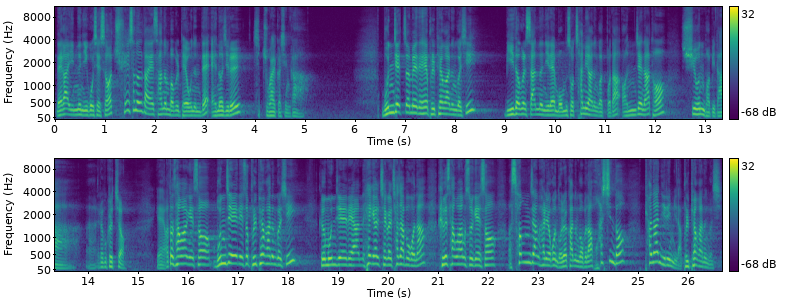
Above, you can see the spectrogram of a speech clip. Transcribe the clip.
내가 있는 이곳에서 최선을 다해 사는 법을 배우는데 에너지를 집중할 것인가? 문제점에 대해 불평하는 것이 미덕을 쌓는 일에 몸소 참여하는 것보다 언제나 더 쉬운 법이다. 아, 여러분 그렇죠? 예, 어떤 상황에서 문제에 대해서 불평하는 것이 그 문제에 대한 해결책을 찾아보거나 그 상황 속에서 성장하려고 노력하는 것보다 훨씬 더 편한 일입니다. 불평하는 것이.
